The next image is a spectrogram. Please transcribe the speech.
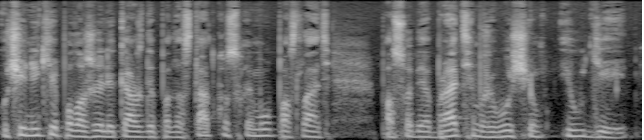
ученики положили каждый по достатку своему послать пособие братьям, живущим в Иудее –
